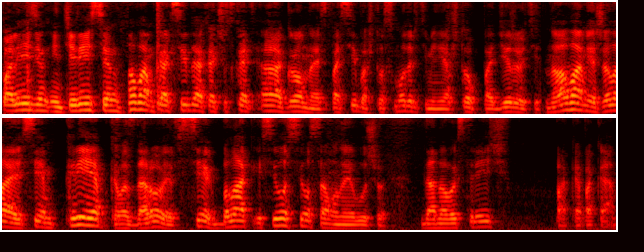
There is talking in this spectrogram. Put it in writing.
полезен, интересен. А вам, как всегда, хочу сказать огромное спасибо, что смотрите меня, что поддерживаете. Ну а вам я желаю всем крепкого здоровья, всех благ и всего-всего самого наилучшего. До новых встреч! Пока-пока.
